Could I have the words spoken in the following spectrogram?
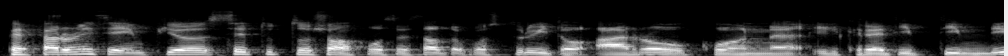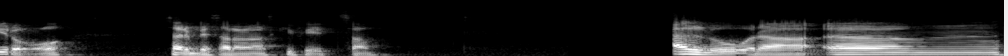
Per fare un esempio, se tutto ciò fosse stato costruito a Raw con il creative team di Raw, sarebbe stata una schifezza. Allora, um,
